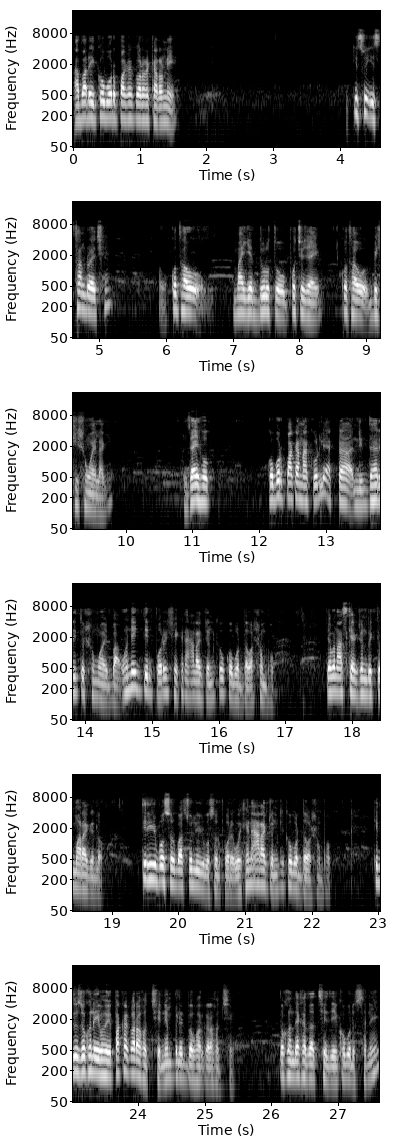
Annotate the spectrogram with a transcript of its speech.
আবার এই কবর পাকা করার কারণে কিছু স্থান রয়েছে, কোথাও মাইয়ের দ্রুত পচে যায়, কোথাও বেশি সময় লাগে। যাই হোক, কবর পাকা না করলে একটা নির্ধারিত সময় বা অনেক দিন পরে সেখানে আরেকজনকেও কবর দেওয়া সম্ভব। যেমন আজকে একজন ব্যক্তি মারা গেল, তিরিশ বছর বা চল্লিশ বছর পরে ওইখানে আরেকজনকে কবর দেওয়া সম্ভব। কিন্তু যখন এইভাবে পাকা করা হচ্ছে নেম প্লেট ব্যবহার করা হচ্ছে তখন দেখা যাচ্ছে যে কবর কবরস্থানে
